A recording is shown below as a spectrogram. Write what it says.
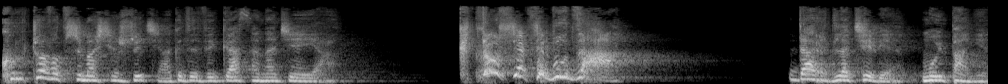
Kurczowo trzyma się życia, gdy wygasa nadzieja. Któż się przebudza? Dar dla ciebie, mój panie.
